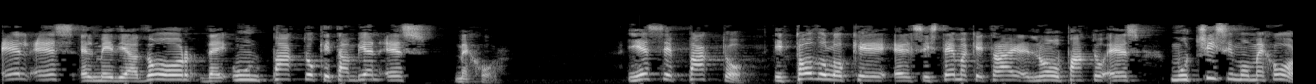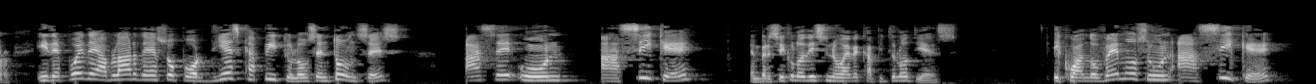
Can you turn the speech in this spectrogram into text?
Él es el mediador de un pacto que también es mejor. Y ese pacto y todo lo que el sistema que trae el nuevo pacto es muchísimo mejor. Y después de hablar de eso por diez capítulos, entonces hace un así que en versículo 19, capítulo 10. Y cuando vemos un así que,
